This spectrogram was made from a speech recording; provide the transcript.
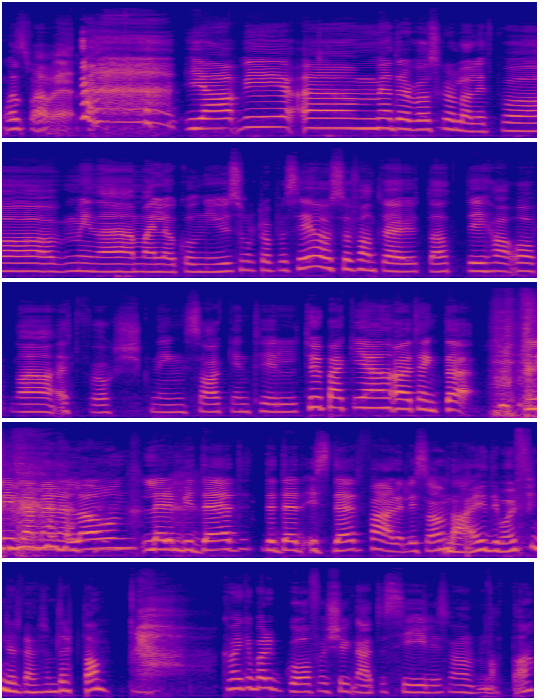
What's poppin'? ja, vi um, Jeg drev og scrolla litt på mine My Local News, holdt jeg på å si, og så fant jeg ut at de har åpna etterforskningssaken til Tupac igjen, og jeg tenkte Leave that man alone. Let him be dead. The dead is dead. Ferdig, liksom. Nei, de må jo finne ut hvem som drepte han. Kan vi ikke bare gå for Shug Night og si liksom natta?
